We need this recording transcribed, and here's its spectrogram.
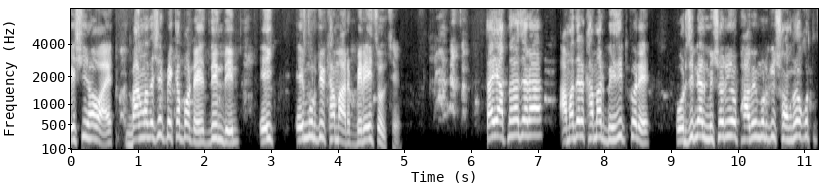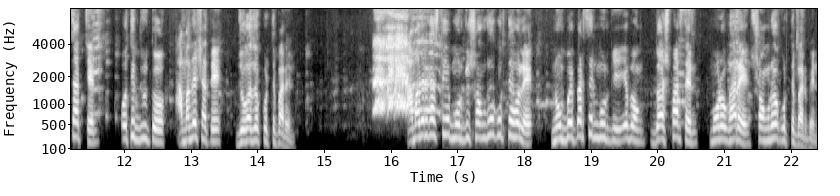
বেশি হওয়ায় বাংলাদেশের প্রেক্ষাপটে দিন দিন এই এই মুরগির খামার বেড়েই চলছে। তাই আপনারা যারা আমাদের খামার ভিজিট করে অরিজিনাল মিশরীয় ফার্মি মুরগি সংগ্রহ করতে চাচ্ছেন, অতি দ্রুত আমাদের সাথে যোগাযোগ করতে পারেন। আমাদের কাছ থেকে মুরগি সংগ্রহ করতে হলে নব্বই পার্সেন্ট মুরগি এবং দশ পার্সেন্ট মোরগ হারে সংগ্রহ করতে পারবেন।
